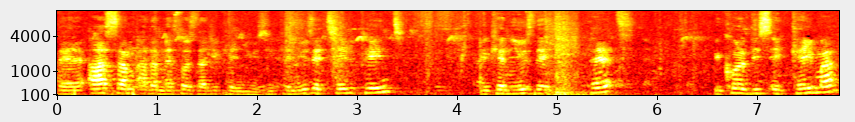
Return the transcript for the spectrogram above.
there are some other methods that you can use. You can use a tail paint, you can use the heat pad, we call this a Kamar.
